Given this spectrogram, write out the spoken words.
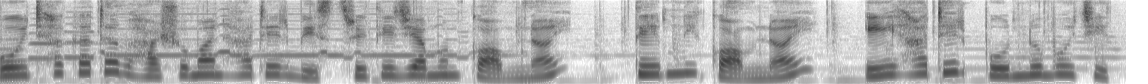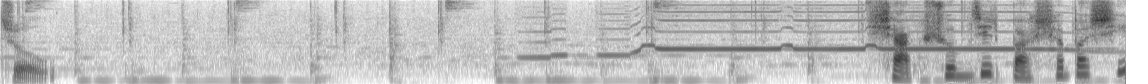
বৈঠাকাটা ভাসমান হাটের বিস্তৃতি যেমন কম নয়, তেমনি কম নয়, এই হাটের পণ্য বৈচিত্র্যও শাকসবজির পাশাপাশি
